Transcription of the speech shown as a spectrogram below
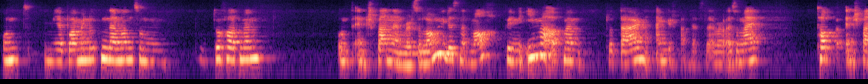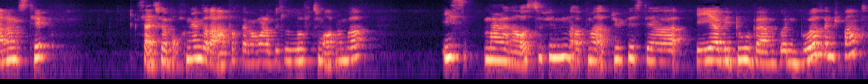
und mir ein paar Minuten nehmen zum Durchatmen und entspannen. Weil solange ich das nicht mache, bin ich immer auf meinem totalen Angespanntheitslevel. Also mein Top-Entspannungstipp, sei es für ein Wochenende oder einfach, wenn man mal ein bisschen Luft zum Atmen braucht, ist mal herauszufinden, ob man ein Typ ist, der eher wie du bei einem guten Buch entspannt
